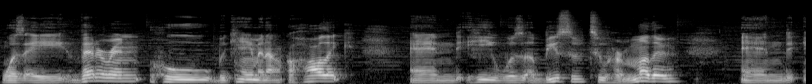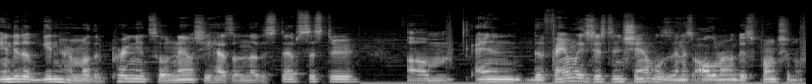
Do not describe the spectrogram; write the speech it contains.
was a veteran who became an alcoholic and he was abusive to her mother and ended up getting her mother pregnant. So now she has another stepsister. Um, and the family's just in shambles and it's all around dysfunctional.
